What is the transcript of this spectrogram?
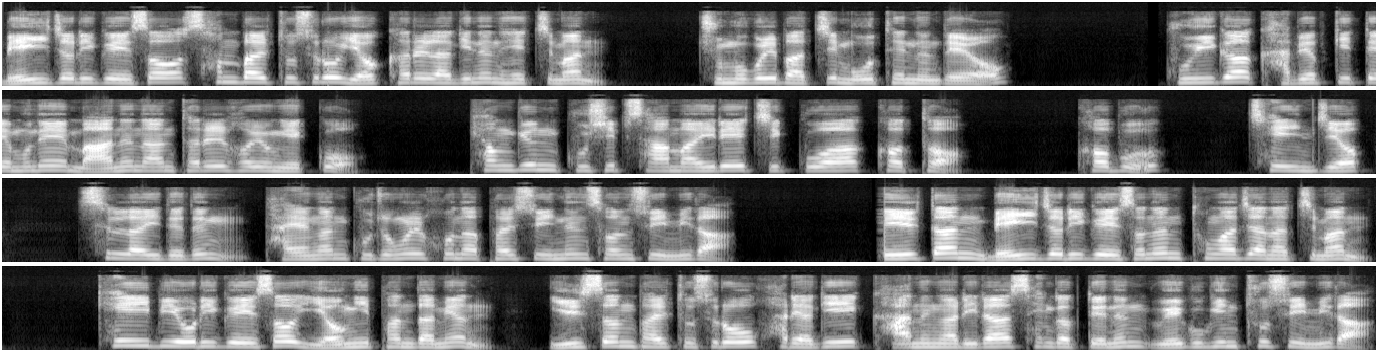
메이저리그에서 선발 투수로 역할을 하기는 했지만 주목을 받지 못했는데요. 구위가 가볍기 때문에 많은 안타를 허용했고 평균 94마일의 직구와 커터, 커브, 체인지업, 슬라이드 등 다양한 구종을 혼합할 수 있는 선수입니다. 일단 메이저리그에서는 통하지 않았지만 KBO 리그에서 영입한다면 일선 발투수로 활약이 가능하리라 생각되는 외국인 투수입니다.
